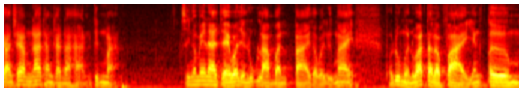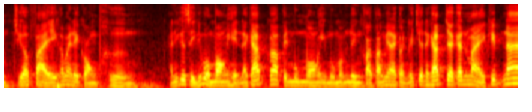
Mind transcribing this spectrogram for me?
การใช้อำนาจทางการทหารขึ้นมา ซึ่งก็ไม่แน่ใจว่าจะลุกลามบานปลายต่อไปหรือไม่ เพราะดูเหมือนว่าแต่ละฝ่ายยังเติมเชื้อไฟเข้าไปในกองเพลิง อันนี้คือสิ่งที่ผมมองเห็นนะครับ ก็เป็นมุมมองอีกมุมมองหนึ่งขอฟังพี่นายก่อนก็เชื่อนะครับ เจอกันใหม่คลิปหน้า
